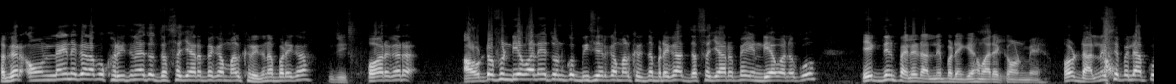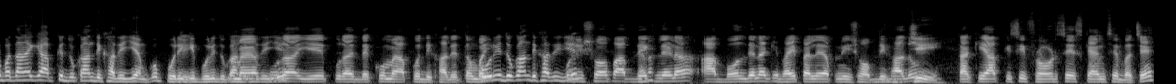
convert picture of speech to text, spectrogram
अगर ऑनलाइन अगर आपको खरीदना है तो दस हज़ार रुपए का माल खरीदना पड़ेगा। जी। और अगर आउट ऑफ़ इंडिया वाले हैं तो उनको बीस हज़ार का माल खरीदना पड़ेगा। दस हज़ार रुपए इंडिया वालों को एक दिन पहले डालने पड़ेंगे हमारे अकाउंट में। और डालने से पहले आपको बताना है कि आपकी दुकान दिखा दीजिए हमको पूरी की पूरी दुकान दिखा दीजिए। पूरा ये पूरा देखो मैं आपको दिखा देता हूँ पूरी दुकान दिखा दीजिए। पूरी शॉप आप देख लेना। आप बोल देना कि भाई पहले अपनी शॉप दिखा दो ताकि आप किसी फ्रॉड से स्कैम से बचे।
